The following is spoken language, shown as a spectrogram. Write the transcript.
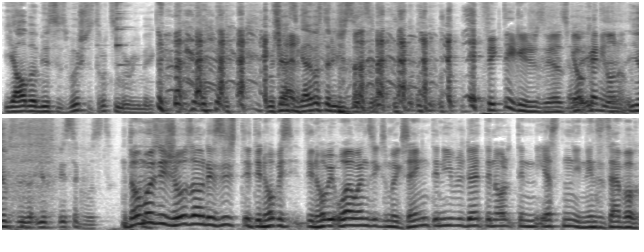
ja, aber mir ist das wurscht, das ist trotzdem ein Remake. mir scheißegal, was der Regisseur sagt. Fick dich, Regisseur, das ist gar keine Ahnung. Ich hab's, ich hab's besser gewusst. Da muss ich schon sagen, das ist, den habe ich, den hab ich ein einziges Mal gesehen, den Evil Dead, den, den ersten. Ich nenne es jetzt einfach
